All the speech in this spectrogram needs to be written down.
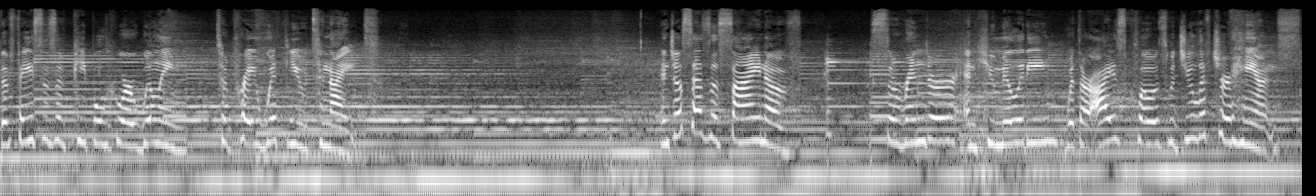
the faces of people who are willing to pray with you tonight. And just as a sign of surrender and humility, with our eyes closed, would you lift your hands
